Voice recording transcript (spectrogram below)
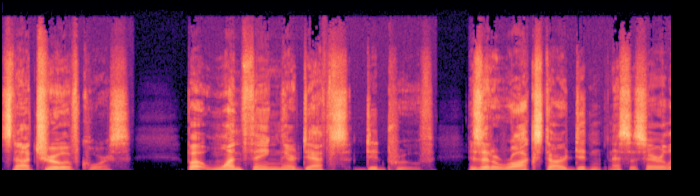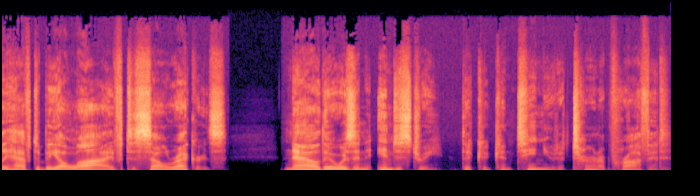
It's not true, of course, but one thing their deaths did prove is that a rock star didn't necessarily have to be alive to sell records. Now there was an industry that could continue to turn a profit.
